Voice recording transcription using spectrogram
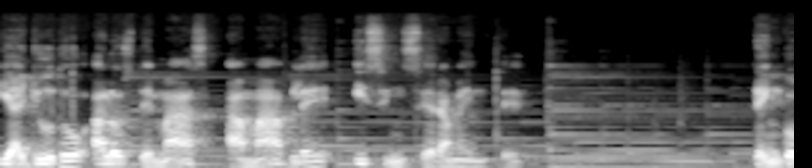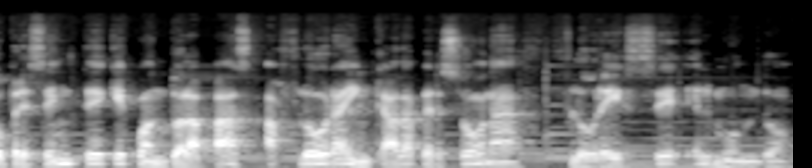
y ayudo a los demás amable y sinceramente. Tengo presente que cuando la paz aflora en cada persona, florece el mundo.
